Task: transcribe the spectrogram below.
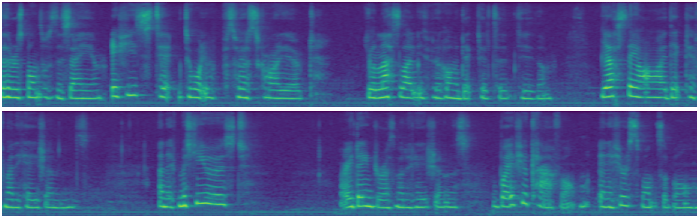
the response was the same. If you stick to what you're prescribed, you're less likely to become addicted to, to them. Yes, they are addictive medications, and if misused, very dangerous medications. But if you're careful and if you're responsible,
